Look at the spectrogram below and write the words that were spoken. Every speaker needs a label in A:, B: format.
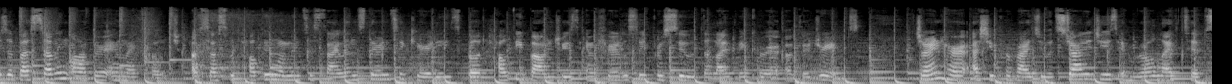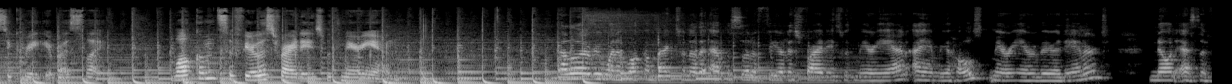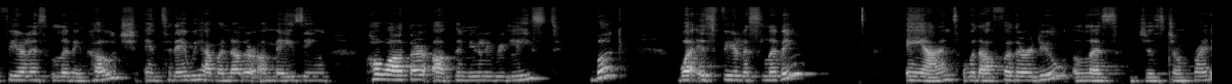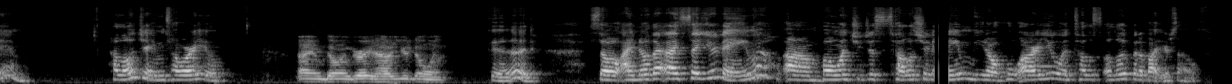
A: She's a best selling author and life coach, obsessed with helping women to silence their insecurities, build healthy boundaries, and fearlessly pursue the life and career of their dreams. Join her as she provides you with strategies and real life tips to create your best life. Welcome to Fearless Fridays with Maryann.
B: Hello, everyone, and welcome back to another episode of Fearless Fridays with Maryann. I am your host, Maryann Rivera Dannert, known as the Fearless Living Coach. And today we have another amazing co author of the newly released book, What is Fearless Living? And without further ado, let's just jump right in. Hello, James. How are you?
C: I am doing great. How are you doing?
B: Good. So I know that I say your name, um, but why don't you just tell us your name? You know, who are you, and tell us a little bit about yourself.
